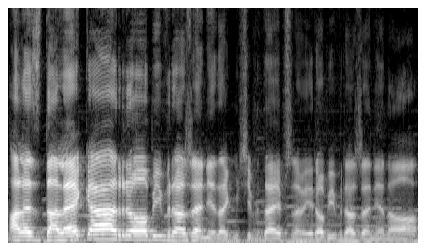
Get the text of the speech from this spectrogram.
ale z daleka robi wrażenie, tak mi się wydaje przynajmniej, robi wrażenie, no.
